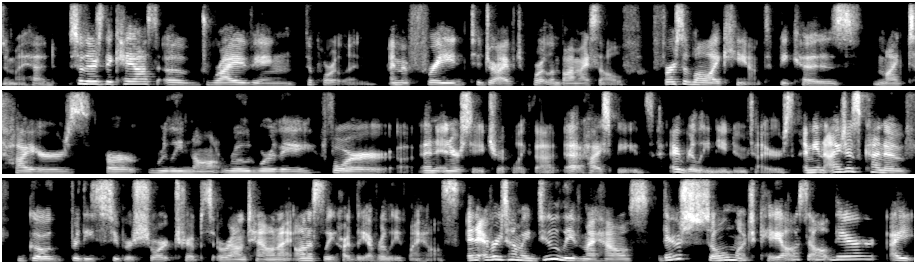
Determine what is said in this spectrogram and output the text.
confused in my head. So there's the chaos of driving to Portland. I'm afraid to drive to Portland by myself. First of all, I can't because my tires are really not roadworthy for uh, an interstate trip like that at high speeds. I really need new tires. I mean, I just kind of go for these super short trips around town. I honestly hardly ever leave my house. And every time I do leave my house, there's so much chaos out there. I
